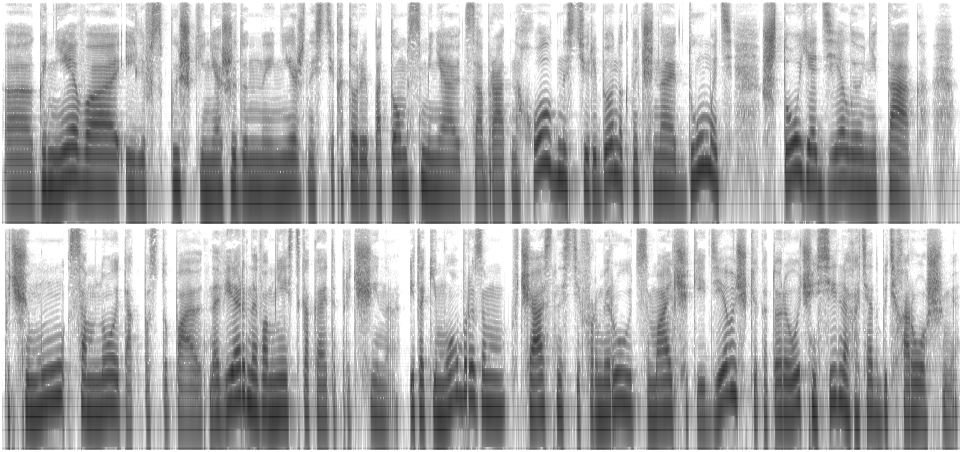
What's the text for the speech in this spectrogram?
э, гнева или вспышки неожиданной нежности, которые потом сменяются обратно холодностью, ребенок начинает думать, что я делаю не так, почему со мной так поступают. Наверное, наверное, во мне есть какая-то причина. И таким образом, в частности, формируются мальчики и девочки, которые очень сильно хотят быть хорошими,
